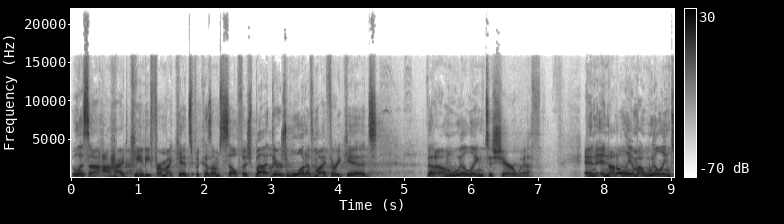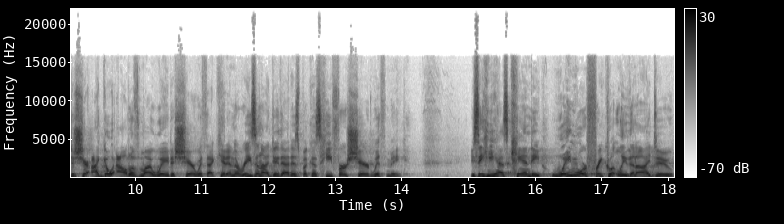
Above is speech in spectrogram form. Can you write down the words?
Listen, I, I hide candy from my kids because I'm selfish, but there's one of my three kids that I'm willing to share with. And, and not only am I willing to share, I go out of my way to share with that kid. And the reason I do that is because he first shared with me. You see, he has candy way more frequently than I do.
